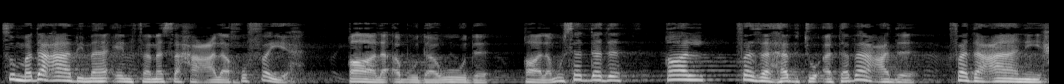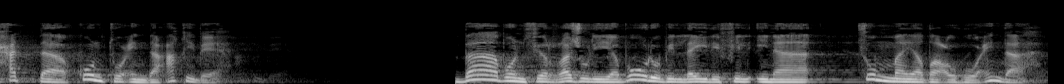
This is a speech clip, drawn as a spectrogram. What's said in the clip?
ثم دعا بماء فمسح على خفيه. قال أبو داود قال مسدد قال فذهبت أتباعد فدعاني حتى كنت عند عقبه. باب في الرجل يبول بالليل في الإناء ثم يضعه عنده.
